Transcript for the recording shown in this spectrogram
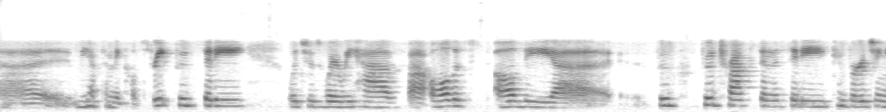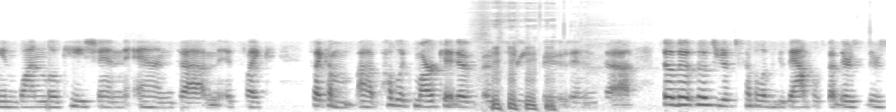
uh, we have something called Street Food City, which is where we have uh, all the all the uh, food food trucks in the city converging in one location, and um, it's like it's like a, a public market of, of street food. And uh, so th- those are just a couple of examples, but there's there's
